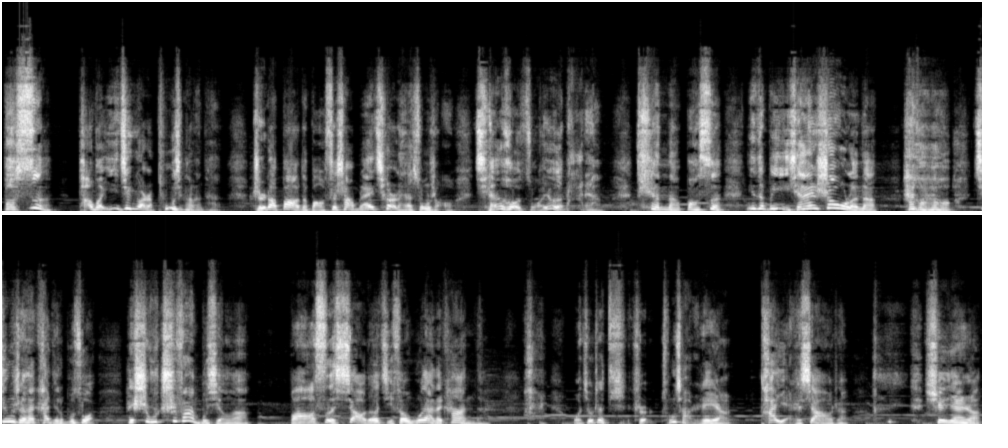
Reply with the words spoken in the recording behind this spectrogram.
宝四，庞庞一进院的扑向了他，直到抱的宝四上不来气儿了才松手，前后左右的打量。天哪，宝四，你怎么比以前还瘦了呢？还好还好，精神还看起来不错。哎，是不是吃饭不行啊？宝四笑得有几分无奈的看他。嗨，我就这体质，从小就这样。他也是笑着。薛先生，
